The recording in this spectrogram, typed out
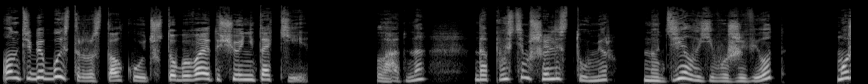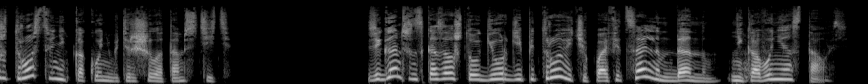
Он тебе быстро растолкует, что бывают еще и не такие. Ладно, допустим, Шелест умер, но дело его живет. Может, родственник какой-нибудь решил отомстить? Зиганшин сказал, что у Георгия Петровича, по официальным данным, никого не осталось.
